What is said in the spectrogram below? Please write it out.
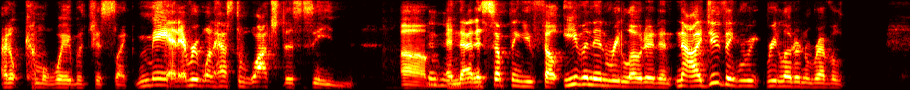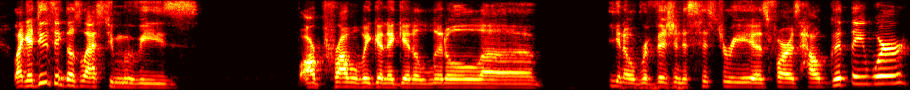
I don't come away with just like, man, everyone has to watch this scene. Um, Mhm. and that is something you felt even in Reloaded. And now I do think Re- Reloaded and Revel, like, I do think those last two movies are probably going to get a little uh you know revisionist history as far as how good they were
